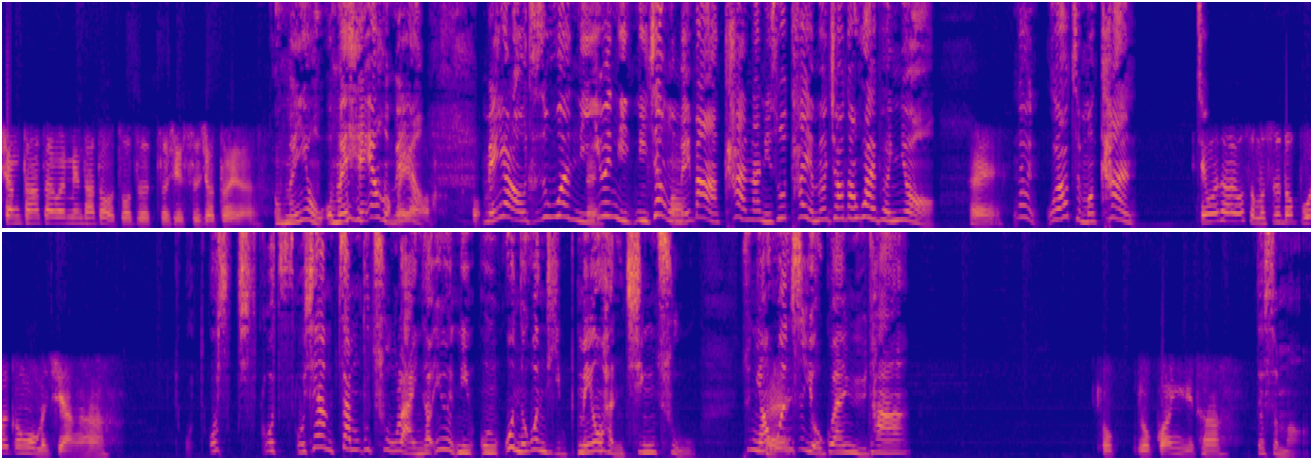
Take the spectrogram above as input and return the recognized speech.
像他在外面，他都有做这这些事就对了。我没有，我没有，我没有，有，没有，我只是问你，因对为你你这样我哦没办法看啊。你说他有没有交到坏朋友？哎，那我要怎么看？因为他有什么事都不会跟我们讲啊。我我我现在站不出来，你知道，因为你我问的问题没有很清楚，所以你要问是有关于他有有关于他。的什么？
